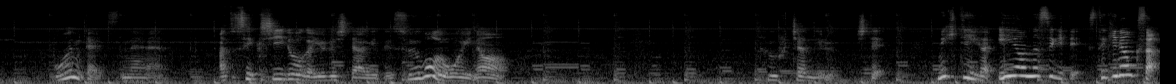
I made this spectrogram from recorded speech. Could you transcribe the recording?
多いみたいですね。あとセクシー動画許してあげてすごい多いな。夫婦チャンネルして。ミキティがいい女すぎて素敵な奥さん。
